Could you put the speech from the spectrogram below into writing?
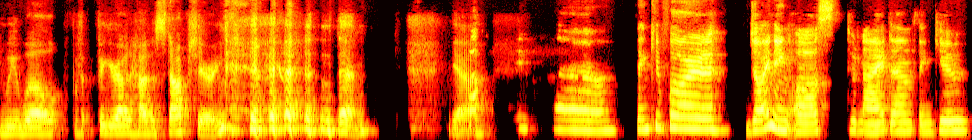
we will figure out how to stop sharing then. Yeah. Uh, thank you for joining us tonight and thank you,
